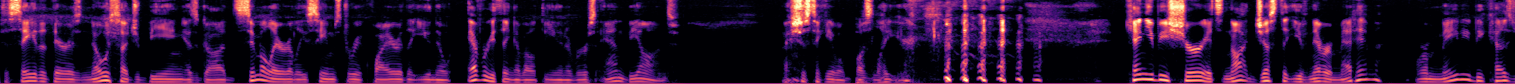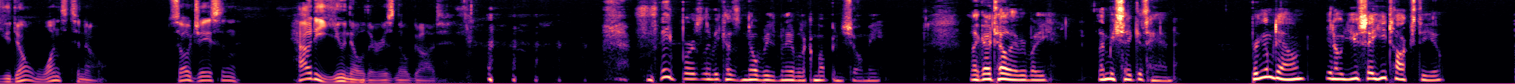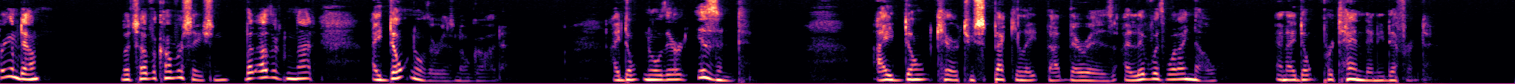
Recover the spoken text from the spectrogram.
To say that there is no such being as God similarly seems to require that you know everything about the universe and beyond. I was just thinking about Buzz Lightyear. Can you be sure it's not just that you've never met him? Or maybe because you don't want to know? So, Jason, how do you know there is no God? Me personally, because nobody's been able to come up and show me. Like I tell everybody, let me shake his hand. Bring him down. You know, you say he talks to you. Bring him down. Let's have a conversation. But other than that, I don't know there is no God. I don't know there isn't. I don't care to speculate that there is. I live with what I know, and I don't pretend any different.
